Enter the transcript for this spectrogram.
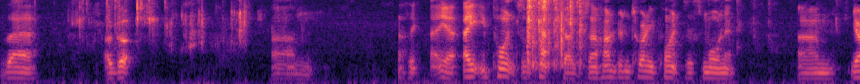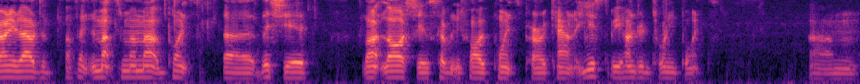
there. I got, um, I think, uh, yeah, 80 points of cap codes, so 120 points this morning. Um, you're only allowed to, I think the maximum amount of points uh, this year, like last year, 75 points per account. It used to be 120 points. Um,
